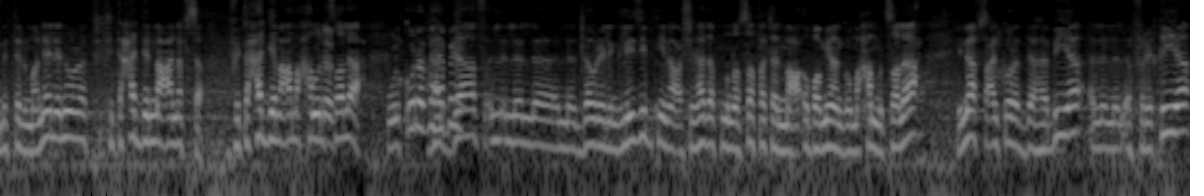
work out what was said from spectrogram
مثل ماني لأنه في تحدي مع نفسه وفي تحدي مع محمد صلاح. والكرة الذهبية. هداف ال- ال- ال- الدوري الإنجليزي ب 22 هدف مناصفة مع اوباميانغ ومحمد صلاح ينافس على الكرة الذهبية ال- ال- الأفريقية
